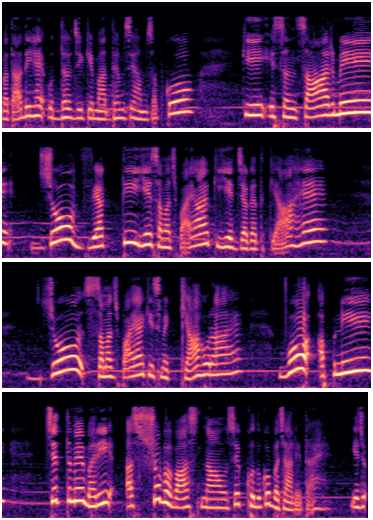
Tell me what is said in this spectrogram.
बता दी है, उद्धव जी के माध्यम से हम सबको। कि इस संसार में जो व्यक्ति ये समझ पाया कि ये जगत क्या है, जो समझ पाया कि इसमें क्या हो रहा है, वो अपनी चित्त में भरी अशुभ वासनाओं से खुद को बचा लेता है। ये जो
